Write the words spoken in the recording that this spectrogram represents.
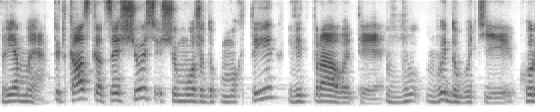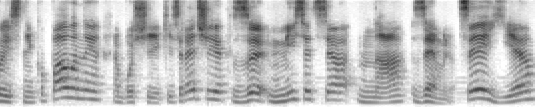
пряме. Підказка це щось, що може допомогти відправити в видобуті корисні копалини або ще якісь речі з місяця на землю. Це є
